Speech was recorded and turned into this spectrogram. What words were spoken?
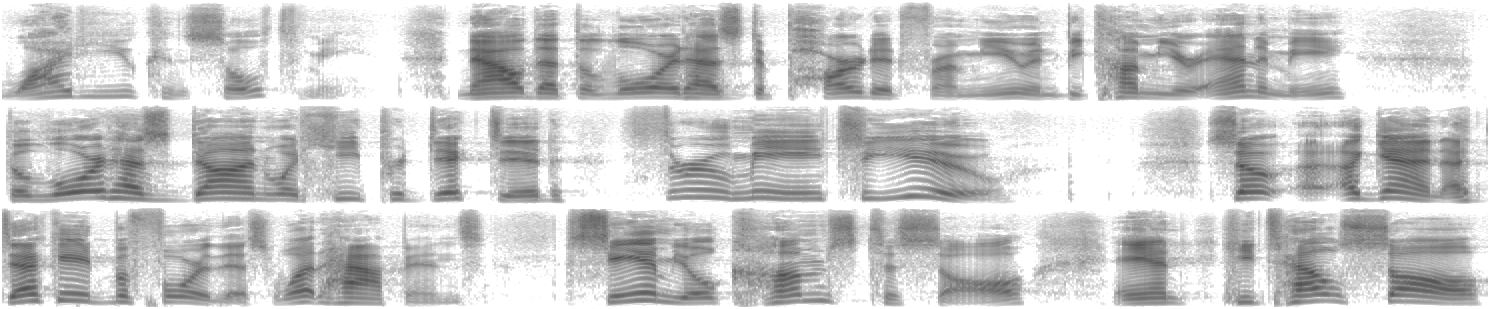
Why do you consult me? Now that the Lord has departed from you and become your enemy, the Lord has done what he predicted through me to you. So, again, a decade before this, what happens? Samuel comes to Saul and he tells Saul,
